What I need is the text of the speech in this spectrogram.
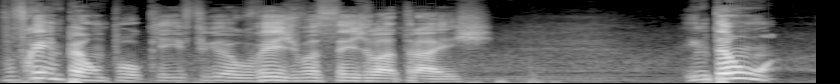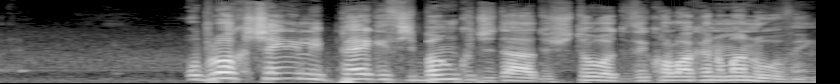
Vou ficar em pé um pouco, aí eu vejo vocês lá atrás. Então, o blockchain ele pega esse banco de dados todos e coloca numa nuvem.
